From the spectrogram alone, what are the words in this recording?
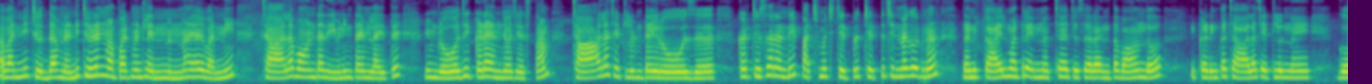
అవన్నీ చూద్దాం రండి. చూడండి మా అపార్ట్మెంట్లో ఎన్ని ఉన్నాయో ఇవన్నీ. చాలా బాగుంటుంది. ఈవినింగ్ టైంలో అయితే మేము రోజు ఇక్కడే ఎంజాయ్ చేస్తాం. చాలా చెట్లు ఉంటాయి రోజ్ ఇక్కడ చూసారండి పచ్చిమిర్చి చెట్టు చెట్టు చిన్నగా ఉన్న దానికి కాయలు మాత్రం ఎన్ని వచ్చాయో చూసారా? ఎంత బాగుందో. ఇక్కడ ఇంకా చాలా చెట్లు ఉన్నాయి. గో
